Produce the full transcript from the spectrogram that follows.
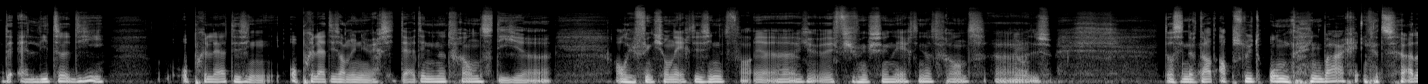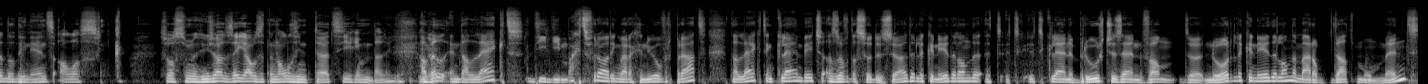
de elite die opgeleid is, in, opgeleid is aan universiteiten in het Frans, die eh, al gefunctioneerd is in het, Fra- eh, ge- heeft gefunctioneerd in het Frans. Eh, Ja. Dus dat is inderdaad absoluut ondenkbaar in het zuiden dat ineens alles... Zoals ze nu zouden zeggen, ja, we zetten alles in Duits hier in België. Ah, wel, en dat lijkt, die, die machtsverhouding waar je nu over praat, dat lijkt een klein beetje alsof dat zo de zuidelijke Nederlanden het, het, het kleine broertje zijn van de noordelijke Nederlanden. Maar op dat moment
